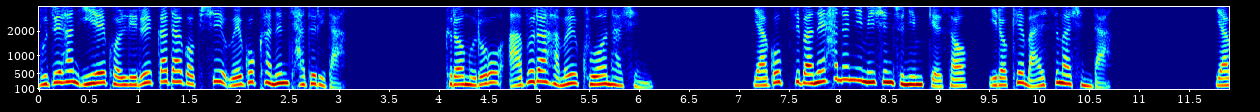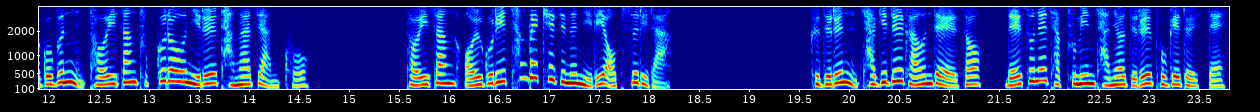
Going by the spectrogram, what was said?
무죄한 이의 권리를 까닭 없이 왜곡하는 자들이다. 그러므로 아브라함을 구원하신 야곱 집안의 하느님이신 주님께서 이렇게 말씀하신다. 야곱은 더 이상 부끄러운 일을 당하지 않고 더 이상 얼굴이 창백해지는 일이 없으리라. 그들은 자기들 가운데에서 내 손의 작품인 자녀들을 보게 될 때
